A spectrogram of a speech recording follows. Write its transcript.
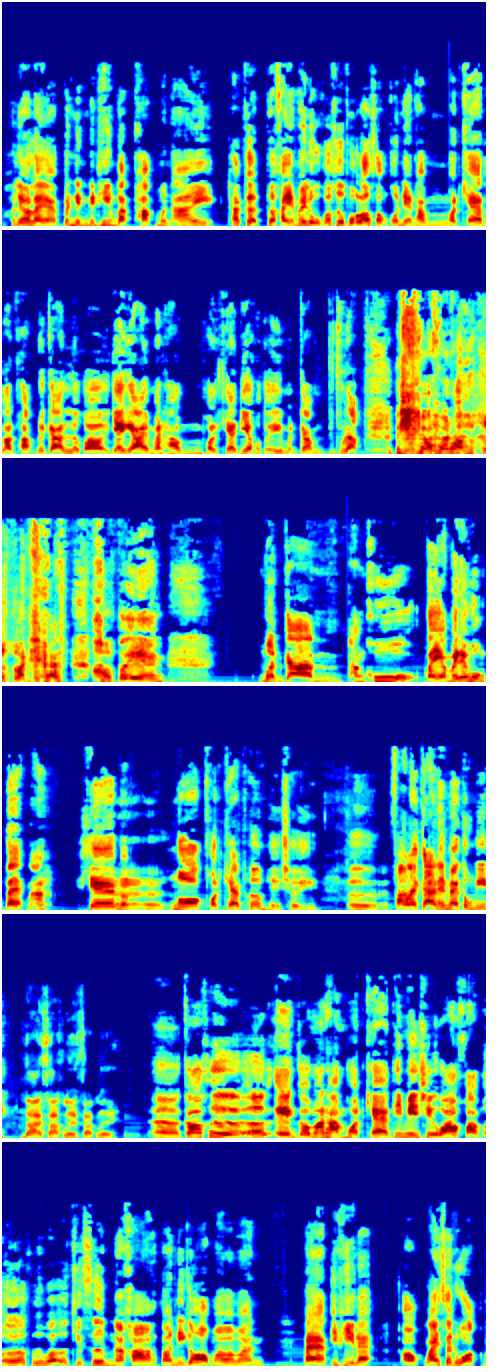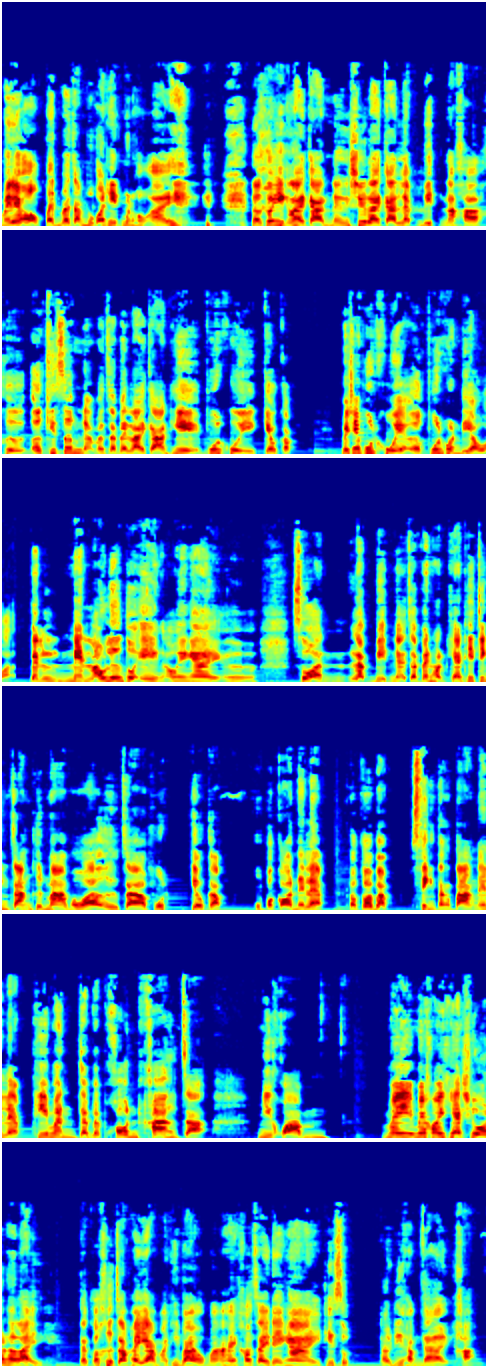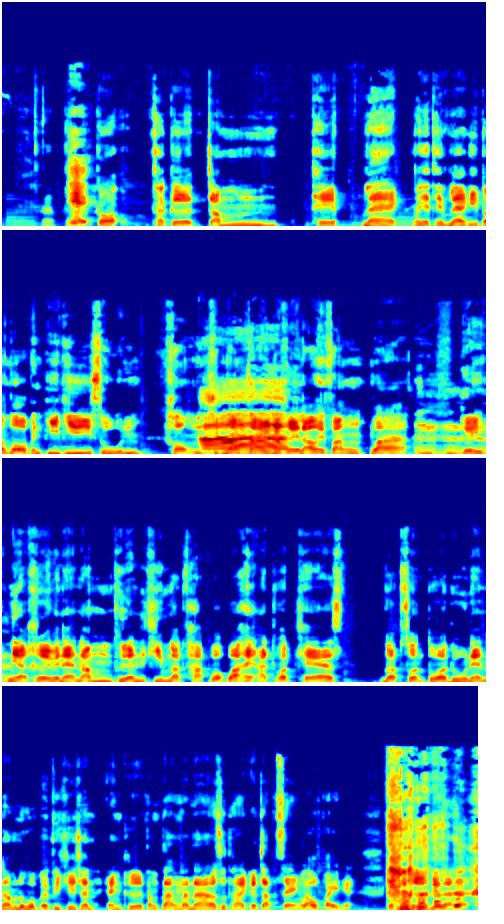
เขาเรียกว่าอะไรอะเป็นหนึ่งในทีมหลัดผักเหมือนไอซ์ถ้าเกิดเผื่อใครยังไม่รู้ก็คือพวกเราสองคนเนี่ยทำพอดแคสต์หลัดผักด้วยกัน แล้วก็แยกย้ายมาทำพอดแคสต์เดี่ยวของตัวเองเหมือนกันทุลับแยกย้ายมาทำพอดแคสต์ของตัวเอง เหมือนกันทั้งคู่ แต่ยังไม่ได้วงแตกนะแค่แบบอ่าอ่างอกพอดแคสต์เพิ่มเฉยๆเอออ่าฝากรายการได้ไหมตรงนี้ ได้ฝากเลยฝากเลย เออก็คือเอิร์กเองก็มาทำพอดแคสต์ที่มีชื่อว่าความเอิร์กหรือว่าเอิร์กคิซึมนะคะ ตอนนี้ก็ออกมาประมาณ8 EP แล้วออกรายสะดวกไม่ได้ออกเป็นประจำทุกอาทิตย์เหมือนของไอซ์ แล้วก็อีกรายการหนึ่งชื่อรายการ Lab Bit นะคะ คือเอิร์กคิซึมเนี่ยมันจะเป็นรายการที่พูดคุยเกี่ยวกับไม่ใช่พูดคุยอะเอิร์กพูดคนเดียวอะเป็นเน้นเล่าเรื่องตัวเองเอาง่ายๆเออส่วน Lab Bit เนี่ยจะเป็นพอดแคสต์ที่จริงจังขึ้นมา เพราะว่าเออจะพูดเกี่ยวกับอุปกรณ์ใน lab แล้วก็แบบสิ่งต่างๆ ใน lab ที่มันจะแบบค่อนข้างจะ มีความไม่ไม่ค่อยแคชชวลเท่าไหร่ แต่ก็คือจะพยายามอธิบายออกมาให้เข้าใจได้ง่ายที่สุดเท่าที่ทำได้ค่ะครับเย่ก็ถ้าเกิดจำเทปแรก ไม่ใช่เทปแรกดิต้องบอกว่าเป็น EP ศูนย์ของคิดนอกใจที่เคยเล่าให้ฟังว่าอืมอืมเฮ้ยเนี่ยเคยไปแนะนำเพื่อนในทีมหลัดผักบอกว่าให้อัดพอดแคสต์ แบบส่วนตัวดูแนะนำระบบแอปพลิเคชัน Anchor ต่างๆ นานา แล้วสุดท้ายก็จัดแซงเราไปเนี่ย ก็คือเอิร์ธเนี่ยแหละฮะ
